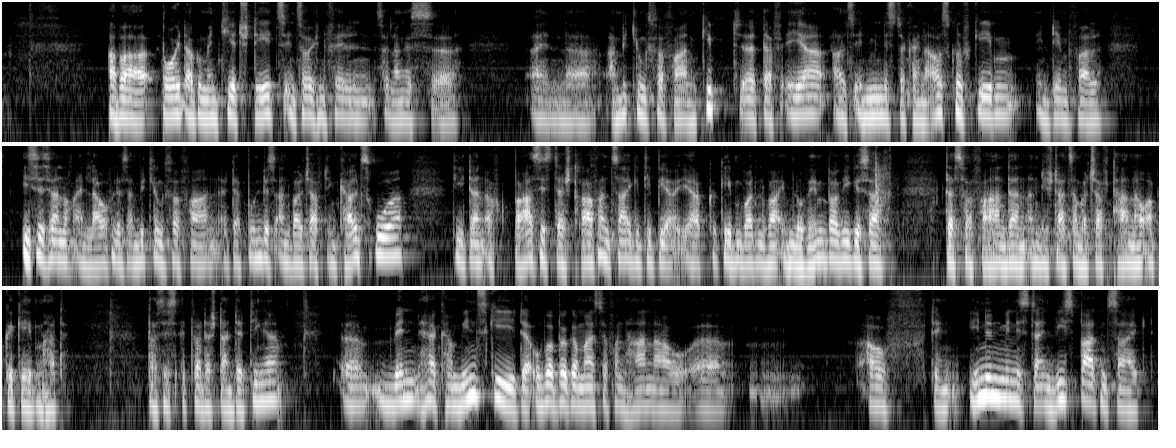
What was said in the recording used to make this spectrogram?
Aber Beuth argumentiert stets in solchen Fällen, solange es ein Ermittlungsverfahren gibt, darf er als Innenminister keine Auskunft geben. In dem Fall ist es ja noch ein laufendes Ermittlungsverfahren der Bundesanwaltschaft in Karlsruhe, die dann auf Basis der Strafanzeige, die ihr abgegeben worden war, im November, wie gesagt, das Verfahren dann an die Staatsanwaltschaft Hanau abgegeben hat. Das ist etwa der Stand der Dinge. Ähm, wenn Herr Kaminski, der Oberbürgermeister von Hanau, äh, auf den Innenminister in Wiesbaden zeigt,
